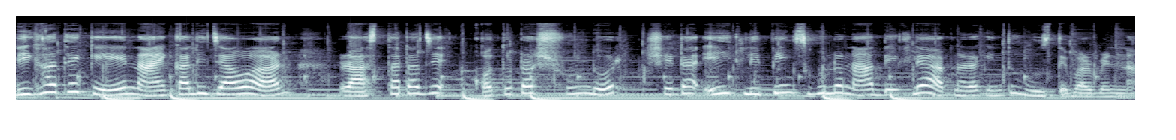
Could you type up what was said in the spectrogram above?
দীঘা থেকে নায়কালি যাওয়ার রাস্তাটা যে কতটা সুন্দর, সেটা এই ক্লিপিংসগুলো না দেখলে আপনারা কিন্তু বুঝতে পারবেন না।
